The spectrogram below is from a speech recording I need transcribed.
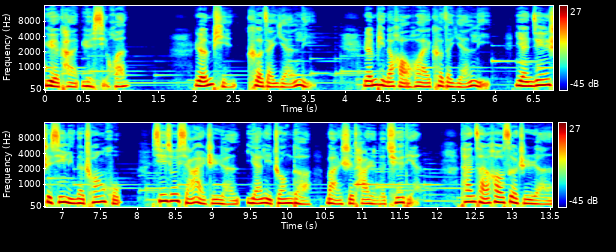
越看越喜欢。人品刻在眼里，人品的好坏刻在眼里。眼睛是心灵的窗户，心胸狭隘之人眼里装的满是他人的缺点。贪财好色之人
